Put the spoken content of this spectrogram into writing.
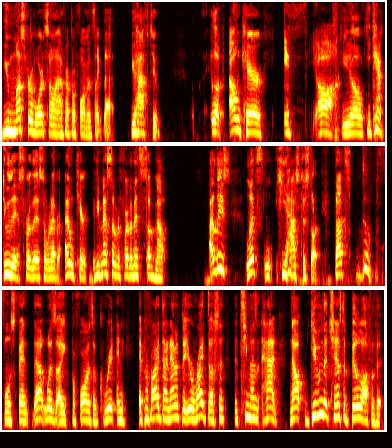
You must reward someone after a performance like that. You have to. Look, I don't care if, oh, you know, he can't do this for this or whatever. I don't care. If he messed up before, if I meant sub him out, at least let's, he has to start. That's the most fan. That was a performance of grit and it provided dynamic that you're right, Dustin. The team hasn't had. Now, give him the chance to build off of it.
